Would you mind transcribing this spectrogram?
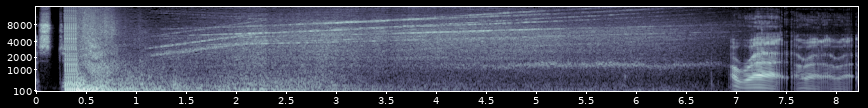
Let's do it. All right, all right, all right.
